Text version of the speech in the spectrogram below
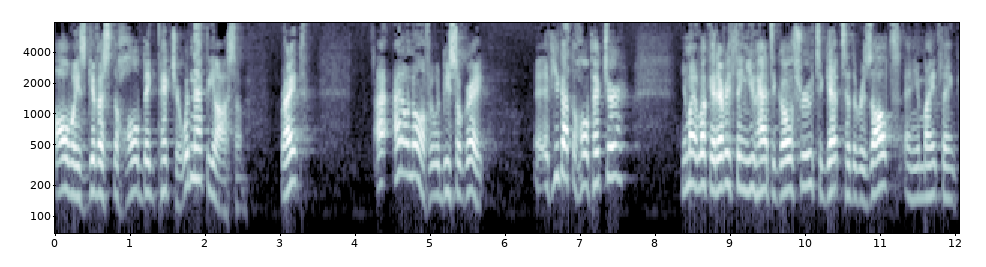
always give us the whole big picture. Wouldn't that be awesome? Right? I, I don't know if it would be so great. If you got the whole picture, you might look at everything you had to go through to get to the result, and you might think,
